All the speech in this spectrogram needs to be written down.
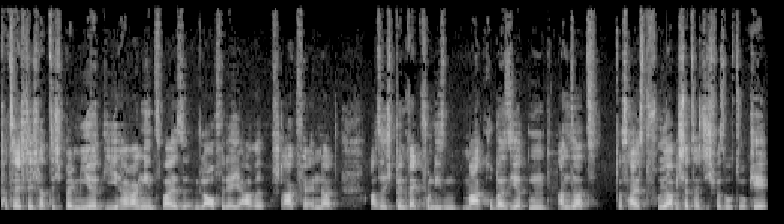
Tatsächlich hat sich bei mir die Herangehensweise im Laufe der Jahre stark verändert. Also ich bin weg von diesem makrobasierten Ansatz. Das heißt, früher habe ich tatsächlich versucht, so, okay,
